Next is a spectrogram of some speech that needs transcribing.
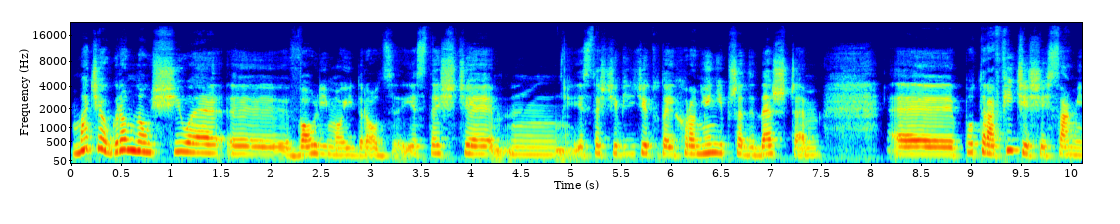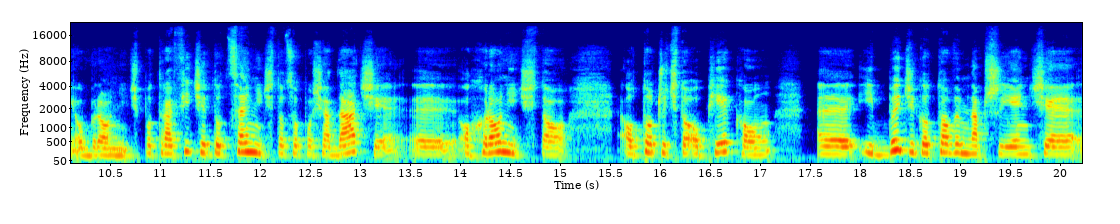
Macie ogromną siłę y, woli, moi drodzy. Jesteście, mm, jesteście, widzicie tutaj, chronieni przed deszczem. E, potraficie się sami obronić, potraficie docenić to, co posiadacie, y, ochronić to, otoczyć to opieką. E, i być gotowym na przyjęcie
